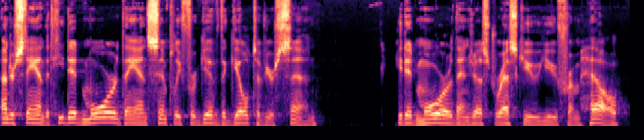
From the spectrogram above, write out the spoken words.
Understand that He did more than simply forgive the guilt of your sin. He did more than just rescue you from hell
